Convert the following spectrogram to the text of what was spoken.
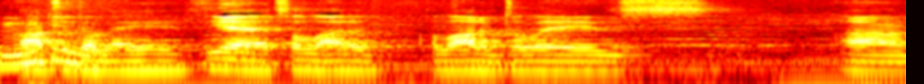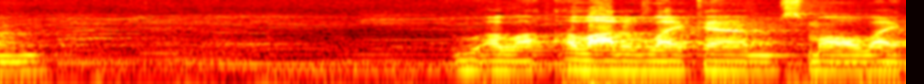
We Lots of delays. Yeah, it's a lot of a lot of delays. Um, a lot, a lot of like um, small like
